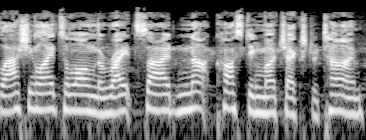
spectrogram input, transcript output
Flashing lights along the right side, not costing much extra time.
